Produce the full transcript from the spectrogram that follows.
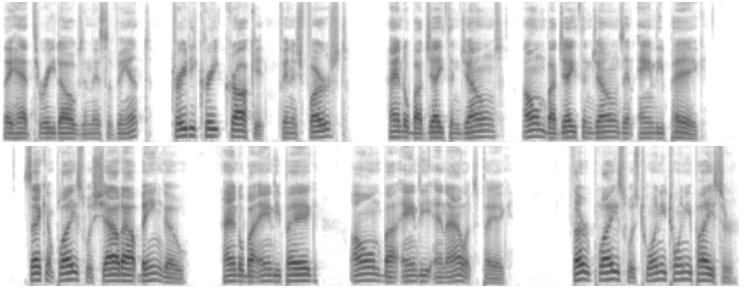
They had three dogs in this event. Treaty Creek Crockett finished first, handled by Jathan Jones, owned by Jathan Jones and Andy Pegg. Second place was Shout Out Bingo, handled by Andy Pegg, owned by Andy and Alex Pegg. Third place was 2020 Pacer,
